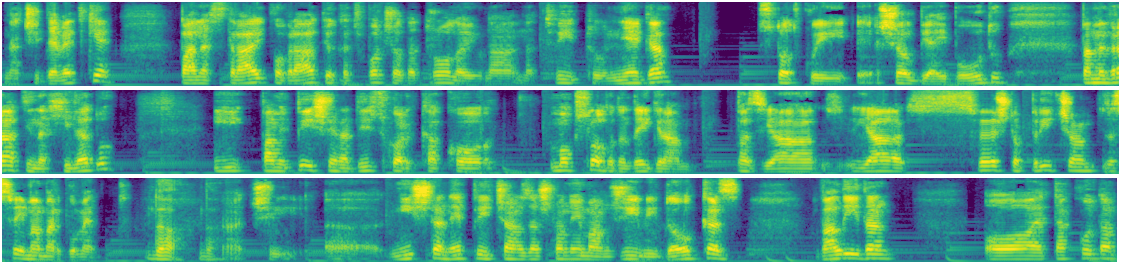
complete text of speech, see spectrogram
znači devetke, pa na strajko vratio kad su počeli da trolaju na, na tweetu njega, stotku i e, Shelbya i Budu, pa me vrati na hiljadu i pa mi piše na Discord kako mogu slobodno da igram. Pazi, ja, ja sve što pričam, za sve imam argument. Da, da. Znači, uh, ništa ne pričam za što nemam živi dokaz, validan, O, tako da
